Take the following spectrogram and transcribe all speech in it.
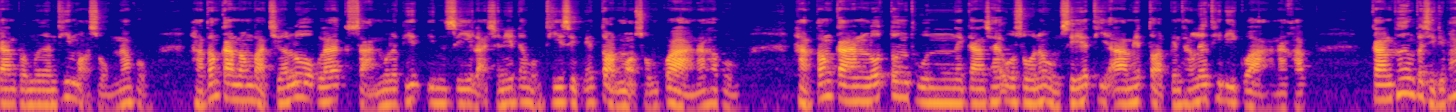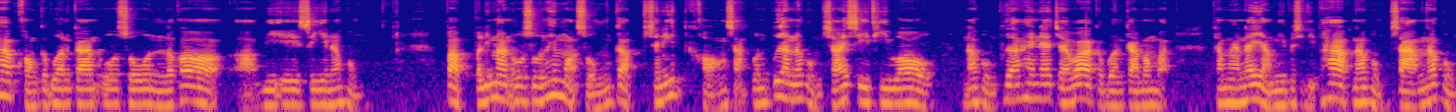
การประเมินที่เหมาะสมนะผมหากต้องการบำบัดเชื้อโรคและสารมลพิษอินทรีย์หลายชนิดนะผม T10 เมตรตอดเหมาะสมกว่านะครับผม หากต้องการลดต้นทุนในการใช้โอโซนนะผม CSTR method เป็นทางเลือกที่ดีกว่านะครับ การเพิ่มประสิทธิภาพของกระบวนการโอโซน แล้วก็ BAC นะผม ปรับปริมาณโอโซนให้เหมาะสมกับชนิดของสารปนเปื้อนนะผมใช้ CT wall นะผมเพื่อให้แน่ใจว่ากระบวนการบำบัดทำงานได้อย่างมีประสิทธิภาพนะผม3นะผม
